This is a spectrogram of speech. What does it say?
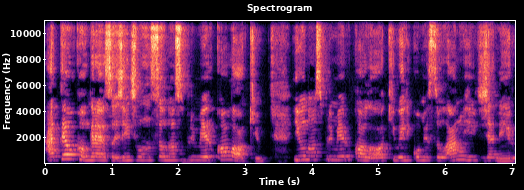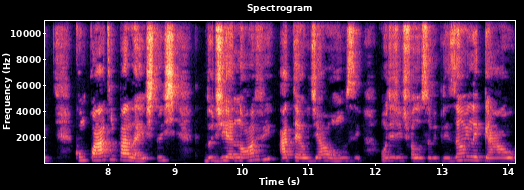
até o congresso a gente lançou o nosso primeiro colóquio. E o nosso primeiro colóquio, ele começou lá no Rio de Janeiro com quatro palestras do dia 9 até o dia 11, onde a gente falou sobre prisão ilegal,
